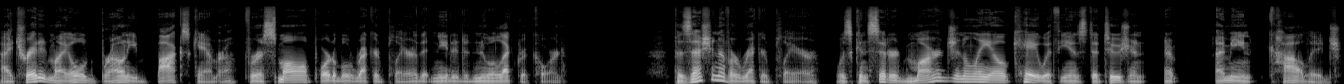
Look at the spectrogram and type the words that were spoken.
I traded my old Brownie box camera for a small portable record player that needed a new electric cord. Possession of a record player was considered marginally okay with the institution, uh, I mean college,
